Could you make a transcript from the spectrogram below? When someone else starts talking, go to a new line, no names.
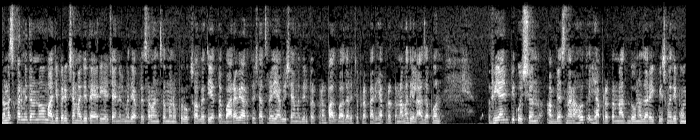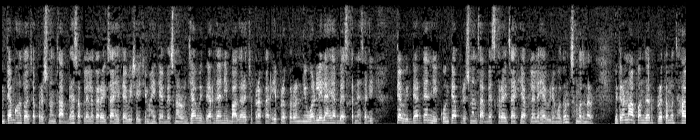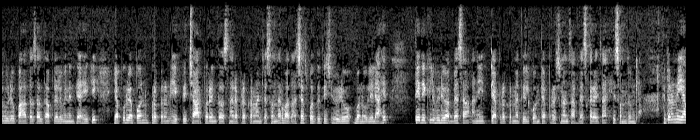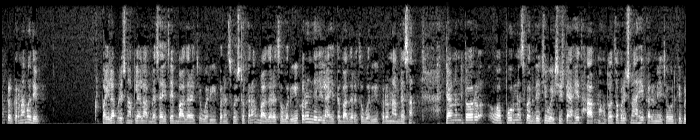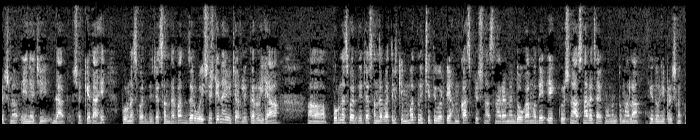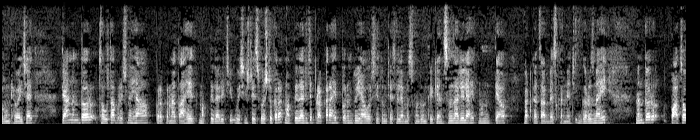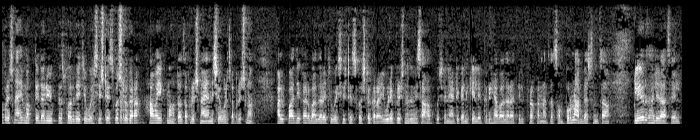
नमस्कार मित्रांनो माझी परीक्षा माझी तयारी या चॅनलमध्ये आपल्या सर्वांचं मनपूर्वक स्वागत. इयत्ता बारावी अर्थशास्त्र या विषयामधील प्रकरण पाच बाजाराचे प्रकार. ह्या प्रकरणामधील आज आपण व्हीआयएमपी क्वेश्चन अभ्यासणार आहोत. ह्या प्रकरणात दोन हजार एकवीसमध्ये कोणत्या महत्त्वाच्या प्रश्नांचा अभ्यास आपल्याला करायचा आहे त्याविषयीची माहिती अभ्यासणार आहोत. ज्या विद्यार्थ्यांनी बाजाराचे प्रकार हे प्रकरण निवडलेले आहे अभ्यास करण्यासाठी त्या विद्यार्थ्यांनी कोणत्या प्रश्नांचा अभ्यास करायचा आहे हे आपल्याला ह्या व्हिडिओमधून समजणार. मित्रांनो आपण जर प्रथमच हा व्हिडिओ पाहत असाल तर आपल्याला विनंती आहे की यापूर्वी आपण प्रकरण एक ते चार पर्यंत असणाऱ्या प्रकरणांच्या संदर्भात अशाच पद्धतीचे व्हिडिओ बनवलेले आहेत. ते देखील व्हिडिओ अभ्यासा आणि त्या प्रकरणातील कोणत्या प्रश्नांचा अभ्यास करायचा हे समजून घ्या. मित्रांनो या प्रकरणामध्ये पहिला प्रश्न आपल्याला अभ्यासायचा आहे बाजाराचे वर्गीकरण स्पष्ट करा. बाजाराचं वर्गीकरण दिलेलं आहे तर बाजाराचं वर्गीकरण अभ्यासा. त्यानंतर पूर्ण स्पर्धेची वैशिष्ट्ये आहेत. हा महत्त्वाचा प्रश्न आहे कारण याच्यावरती प्रश्न येण्याची दाट शक्यता आहे. पूर्ण स्पर्धेच्या संदर्भात जर वैशिष्ट्ये नाही विचारली तर ह्या पूर्ण स्पर्धेच्या संदर्भातील किंमत निश्चितीवरती हमखास प्रश्न असणार आहे म्हणजे दोघांमध्ये एक प्रश्न असणारच आहेत म्हणून तुम्हाला हे दोन्ही प्रश्न करून ठेवायचे आहेत. त्यानंतर चौथा प्रश्न ह्या प्रकरणात आहेत. मक्तेदारीची वैशिष्ट्ये स्पष्ट करा. मक्तेदारीचे प्रकार आहेत परंतु ह्या वर्षी तुमच्या सिलेबसमधून ते कॅन्सल झालेले आहेत. म्हणून त्या घटकाचा अभ्यास करण्याची गरज नाही. नंतर पाचवा प्रश्न आहे मक्तेदारीयुक्त स्पर्धेची वैशिष्ट्ये स्पष्ट करा. हा एक महत्त्वाचा प्रश्न आहे आणि शेवटचा प्रश्न अल्पाधिकार बाजाराची वैशिष्ट्ये स्पष्ट करा. एवढे प्रश्न तुम्ही सहा क्वेश्चन या ठिकाणी केले तर ह्या बाजारातील प्रकरणाचा संपूर्ण अभ्यास तुमचा क्लिअर झालेला असेल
